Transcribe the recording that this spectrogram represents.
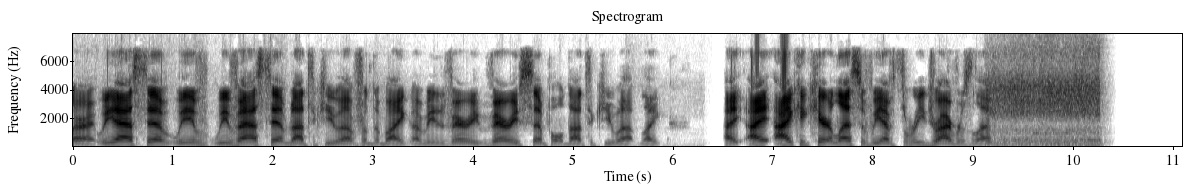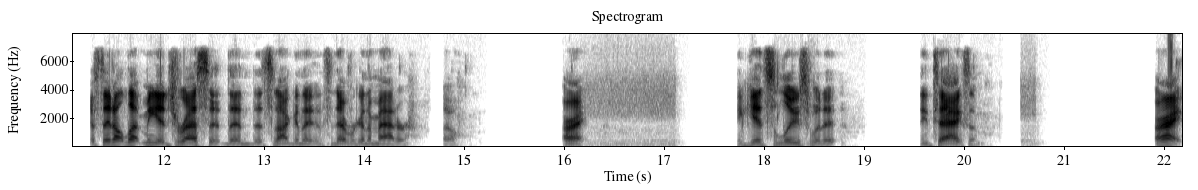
All right, we asked him. We've we've asked him not to queue up from the mic. I mean, very very simple not to queue up. Like, I I I could care less if we have three drivers left. If they don't let me address it, then it's not gonna. It's never gonna matter. So, all right. He gets loose with it. He tags him. All right,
